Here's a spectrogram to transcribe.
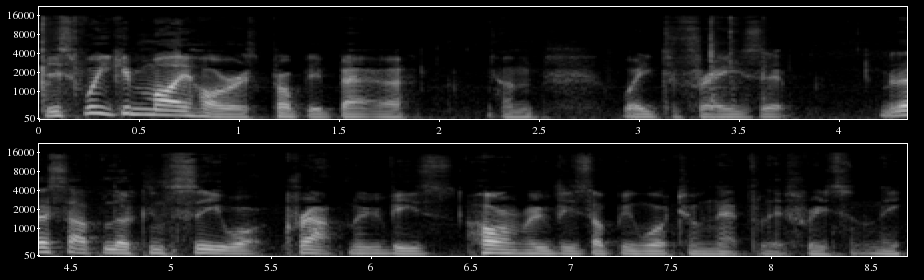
This week in my horror is probably better um way to phrase it. But let's have a look and see what crap movies, horror movies I've been watching on Netflix recently.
